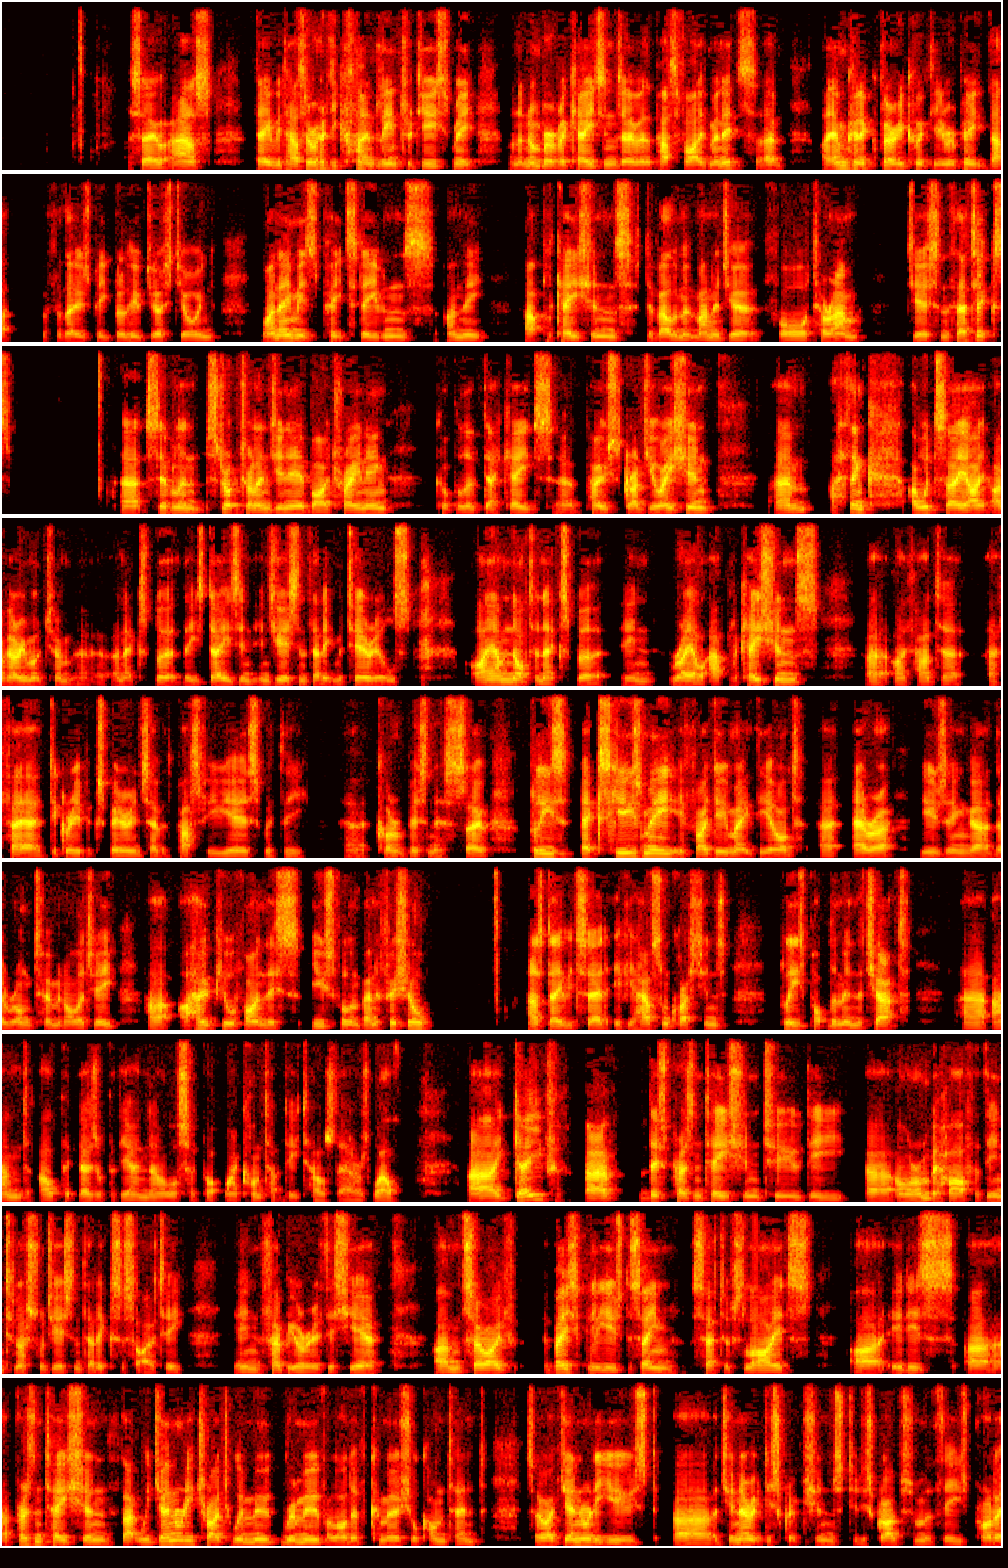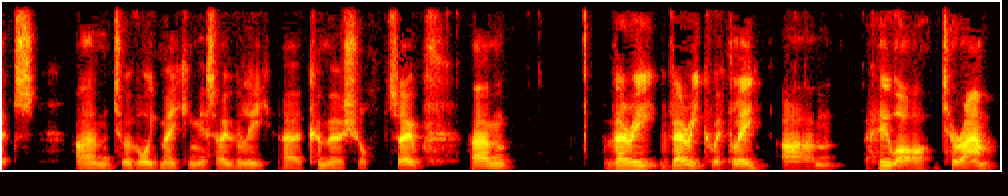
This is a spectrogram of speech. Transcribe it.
So as David has already kindly introduced me on a number of occasions over the past five minutes, um, I am going to very quickly repeat that for those people who've just joined. My name is Pete Stevens. I'm the Applications Development Manager for Terram Geosynthetics. Uh, civil and structural engineer by training, a couple of decades uh, post graduation. Um, I think I would say I, I very much am uh, an expert these days in, in geosynthetic materials. I am not an expert in rail applications. Uh, I've had a, a, fair degree of experience over the past few years with the uh, current business. So please excuse me if I do make the odd uh, error using uh, the wrong terminology. Uh, I hope you'll find this useful and beneficial. As David said, if you have some questions, please pop them in the chat uh, and I'll pick those up at the end. I'll also put my contact details there as well. I gave uh, this presentation to the, uh, or on behalf of the International Geosynthetic Society in February of this year. Um, so I've basically used the same set of slides uh, it is uh, a presentation that we generally try to remove, remove a lot of commercial content. So I've generally used uh, generic descriptions to describe some of these products um, to avoid making this overly uh, commercial. So um, very, very quickly, um, who are Terram?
